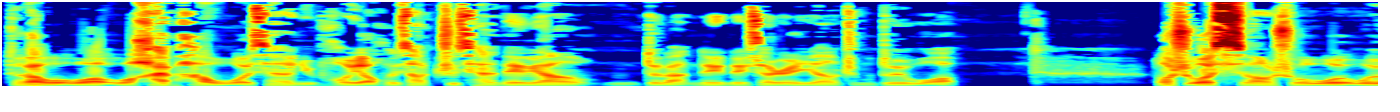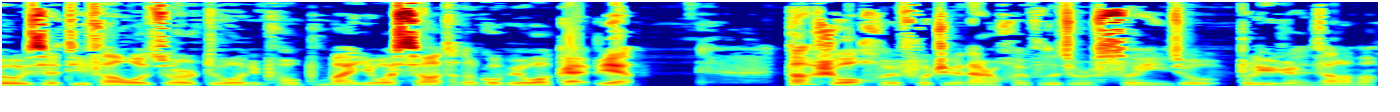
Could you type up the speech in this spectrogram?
对吧？我我我害怕我现在女朋友也会像之前那个样，嗯，对吧？那那些人一样这么对我。老师，我希望说我我有一些地方，我觉得对我女朋友不满意，我希望她能够为我改变。”当时我回复这个男人回复的就是，所以你就不理人家了吗？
